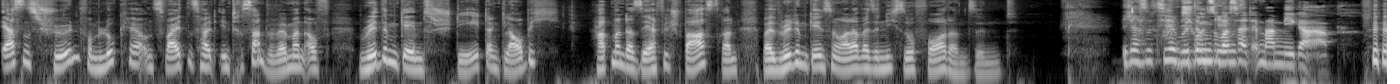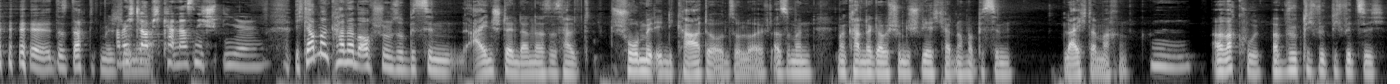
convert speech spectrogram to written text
erstens schön vom Look her und zweitens halt interessant, weil wenn man auf Rhythm Games steht, dann glaube ich, hat man da sehr viel Spaß dran, weil Rhythm Games normalerweise nicht so fordernd sind. Ich assoziiere Rhythm sowas Games. halt immer mega ab. das dachte ich mir schon. Aber ich glaube, ja. ich kann das nicht spielen. Ich glaube, man kann aber auch schon so ein bisschen einstellen, dann, dass es halt schon mit Indikator und so läuft. Also man, man kann da, glaube ich, schon die Schwierigkeit noch mal ein bisschen leichter machen. Hm. Aber war cool. War wirklich, wirklich witzig.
